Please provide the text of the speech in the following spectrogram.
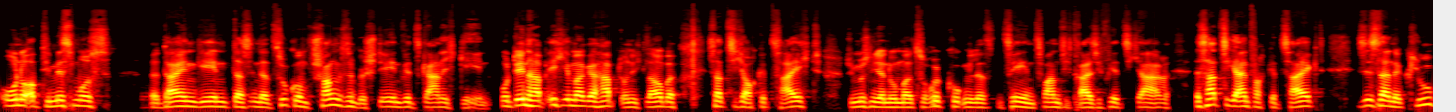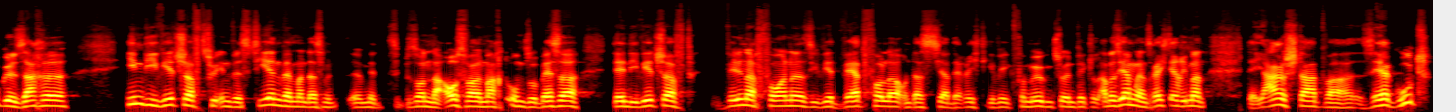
ohne Optimismus äh, dahingehend, dass in der Zukunft Chancen bestehen, wird es gar nicht gehen. Und den habe ich immer gehabt und ich glaube, es hat sich auch gezeigt. Sie müssen ja nur mal zurückgucken, letzten 10, 20, 30, 40 Jahre. Es hat sich einfach gezeigt, es ist eine kluge Sache, in die Wirtschaft zu investieren. Wenn man das mit, äh, mit besonderer Auswahl macht, umso besser. Denn die Wirtschaft will nach vorne, sie wird wertvoller und das ist ja der richtige Weg, Vermögen zu entwickeln. Aber Sie haben ganz recht, Herr Riemann, der Jahresstart war sehr gut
